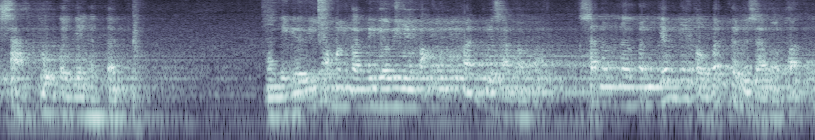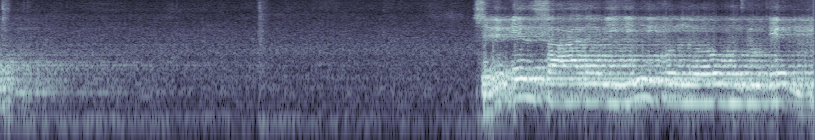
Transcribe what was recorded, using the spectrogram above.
satu kejahatan nanti gawinya amankan digawinya pak. Kan tulis apa pak? Selama delapan jam tobat terus apa pak? Syirin sa'ala bihi kullu wujudin.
